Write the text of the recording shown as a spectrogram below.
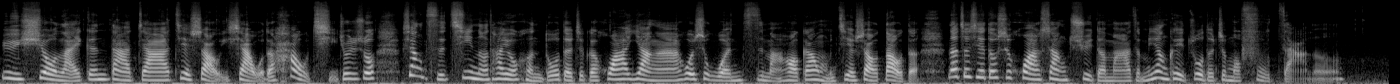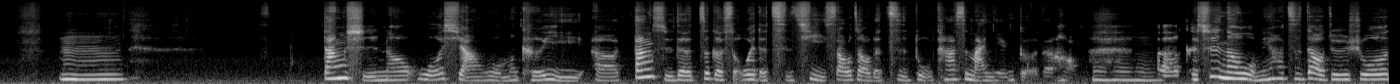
玉秀来跟大家介绍一下。我的好奇就是说，像瓷器呢，它有很多的这个花样啊，或者是文字嘛，哈。刚刚我们介绍到的，那这些都是画上去的吗？怎么样可以做的这么复杂呢？嗯。当时呢，我想我们可以呃，当时的这个所谓的瓷器烧造的制度，它是蛮严格的哈。嗯嗯呃，可是呢，我们要知道，就是说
